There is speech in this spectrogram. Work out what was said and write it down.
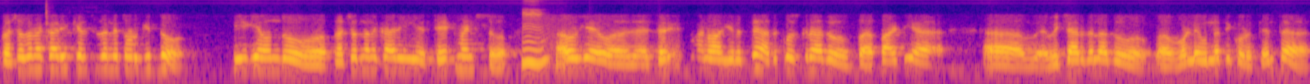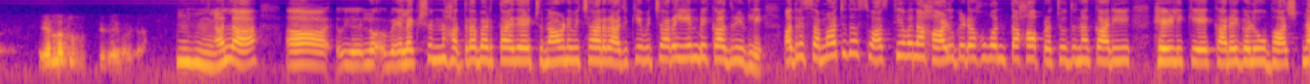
ಪ್ರಚೋದನಕಾರಿ ಕೆಲಸದಲ್ಲಿ ತೊಡಗಿದ್ದು ಹೀಗೆ ಒಂದು ಪ್ರಚೋದನಕಾರಿ ಸ್ಟೇಟ್ಮೆಂಟ್ಸ್ ಅವ್ರಿಗೆ ಸರಿಮಾನವಾಗಿರುತ್ತೆ ಅದಕ್ಕೋಸ್ಕರ ಅದು ಪಾರ್ಟಿಯ ವಿಚಾರದಲ್ಲಿ ಅದು ಒಳ್ಳೆ ಉನ್ನತಿ ಕೊಡುತ್ತೆ ಅಂತ ಎಲ್ಲರೂ ಗೊತ್ತಿದೆ ಇವಾಗ. ಹ್ಮ್ ಹ್ಮ್. ಅಲ್ಲ ಎಲೆಕ್ಷನ್ ಹತ್ರ ಬರ್ತಾ ಇದೆ ಚುನಾವಣೆ ವಿಚಾರ ರಾಜಕೀಯ ವಿಚಾರ ಏನ್ ಬೇಕಾದ್ರೂ ಇರ್ಲಿ. ಆದ್ರೆ ಸಮಾಜದ ಸ್ವಾಸ್ಥ್ಯವನ್ನ ಹಾಳುಗೆಡಹುವಂತಹ ಪ್ರಚೋದನಕಾರಿ ಹೇಳಿಕೆ ಕರೆಗಳು ಭಾಷಣ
